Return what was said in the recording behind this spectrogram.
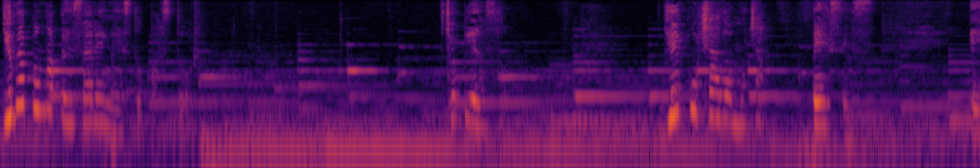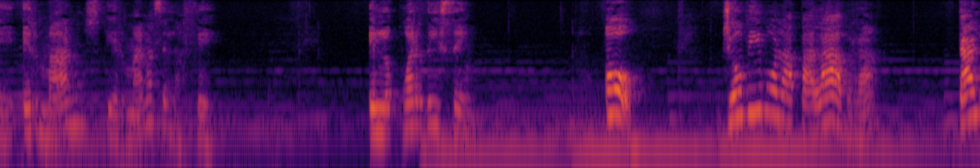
Yo me pongo a pensar en esto, pastor. Yo pienso, yo he escuchado muchas veces eh, hermanos y hermanas en la fe, en lo cual dicen, oh, yo vivo la palabra tal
